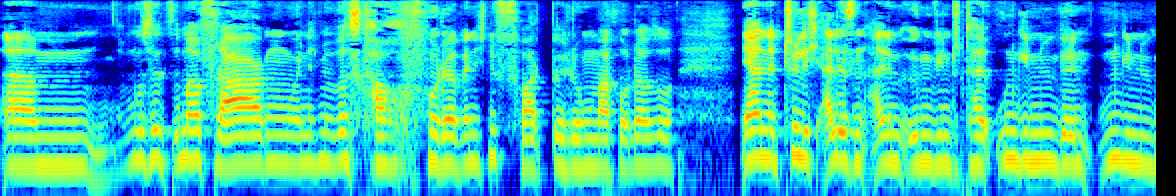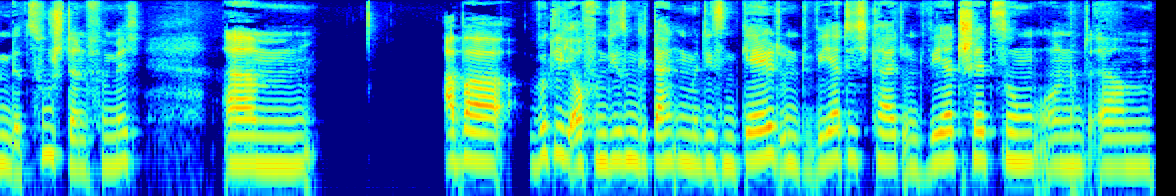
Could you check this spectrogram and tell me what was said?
ähm, muss jetzt immer fragen, wenn ich mir was kaufe oder wenn ich eine Fortbildung mache oder so. Ja, natürlich alles in allem irgendwie ein total ungenügend, ungenügender Zustand für mich. Ähm, aber wirklich auch von diesem Gedanken mit diesem Geld und Wertigkeit und Wertschätzung und ähm,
